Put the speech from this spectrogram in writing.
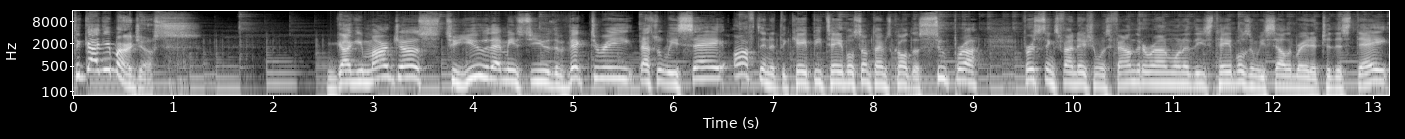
to Gagimarjos. Gagimarjos, to you, that means to you the victory. That's what we say often at the KP table, sometimes called the Supra. First Things Foundation was founded around one of these tables, and we celebrate it to this day,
